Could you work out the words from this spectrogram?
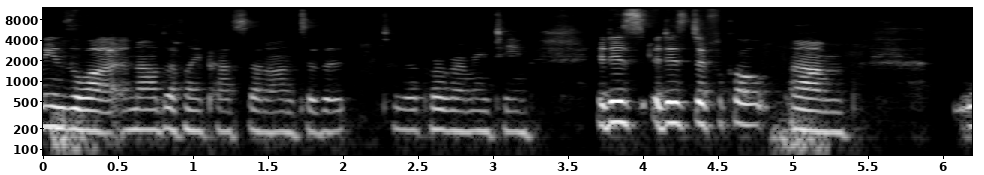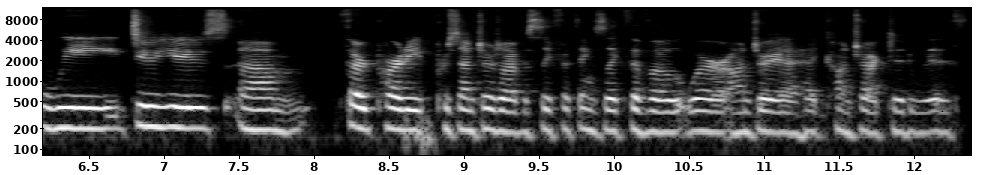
means a lot, and I'll definitely pass that on to the, to the programming team. It is, it is difficult. Um, We do use um, third-party presenters, obviously, for things like the vote, where Andrea had contracted with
